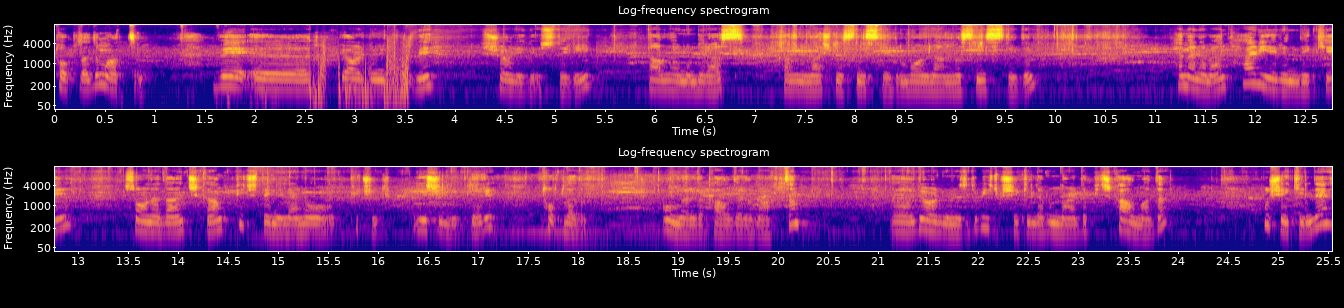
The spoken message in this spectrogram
topladım attım. Ve e, gördüğünüz gibi şöyle göstereyim. Dallarının biraz kalınlaşmasını istedim, boylanmasını istedim. Hemen hemen her yerindeki sonradan çıkan piç denilen o küçük yeşillikleri topladım. Onları da kaldırdım attım. Ee, gördüğünüz gibi hiçbir şekilde bunlarda piç kalmadı. Bu şekilde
